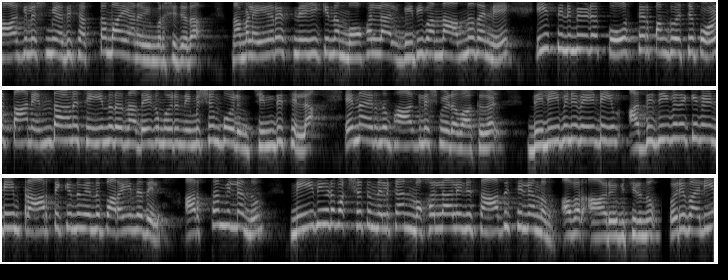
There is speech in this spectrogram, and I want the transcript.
ഭാഗ്യലക്ഷ്മി അതിശക്തമായാണ് വിമർശിച്ചത്. നമ്മൾ ഏറെ സ്നേഹിക്കുന്ന മോഹൻലാൽ വിധി വന്ന അന്ന് തന്നെ ഈ സിനിമയുടെ പോസ്റ്റർ പങ്കുവച്ചപ്പോൾ താൻ എന്താണ് ചെയ്യുന്നതെന്ന് അദ്ദേഹം ഒരു നിമിഷം പോലും ചിന്തിച്ചില്ല എന്നായിരുന്നു ഭാഗ്യലക്ഷ്മിയുടെ വാക്കുകൾ. ദിലീപിന് വേണ്ടിയും അതിജീവിതയ്ക്ക് വേണ്ടിയും പ്രാർത്ഥിക്കുന്നുവെന്ന് പറയുന്നതിൽ അർത്ഥമില്ലെന്നും നീതിയുടെ പക്ഷത്ത് നിൽക്കാൻ മോഹൻലാലിന് സാധിച്ചില്ലെന്നും അവർ ആരോപിച്ചിരുന്നു. ഒരു വലിയ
